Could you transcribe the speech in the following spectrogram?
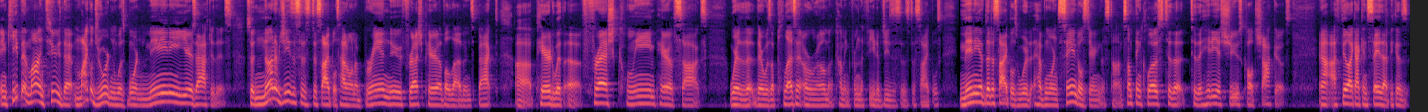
And keep in mind, too, that Michael Jordan was born many years after this. So none of Jesus' disciples had on a brand new, fresh pair of 11s, backed, uh, paired with a fresh, clean pair of socks, where the, there was a pleasant aroma coming from the feet of Jesus' disciples. Many of the disciples would have worn sandals during this time, something close to the, to the hideous shoes called Chacos. And I feel like I can say that because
